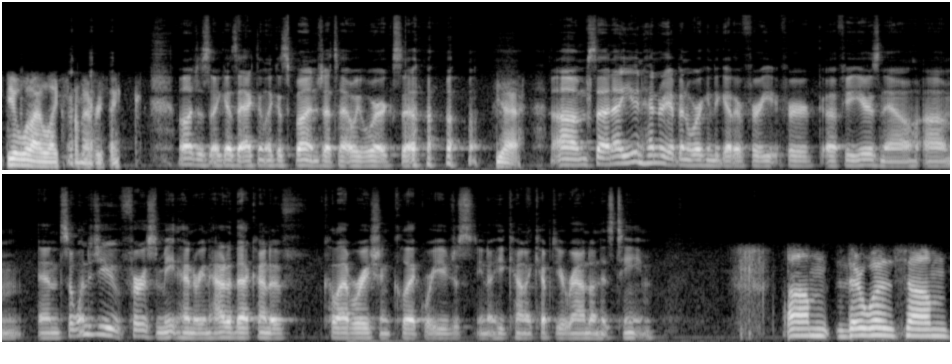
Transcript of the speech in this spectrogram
steal what I like from everything. well, just I guess acting like a sponge. That's how we work. So yeah. Um, so now you and Henry have been working together for for a few years now. Um, and so when did you first meet Henry, and how did that kind of collaboration click? Where you just you know he kind of kept you around on his team. Um, there was um,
